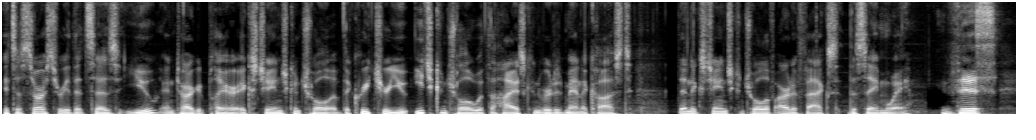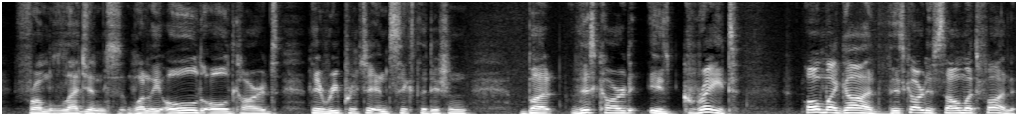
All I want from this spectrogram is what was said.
It's a sorcery that says you and target player exchange control of the creature you each control with the highest converted mana cost, then exchange control of artifacts the same way. This from Legends, one of the old old cards. They reprinted it in sixth edition, but this card is great. Oh my god, this card is so much fun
